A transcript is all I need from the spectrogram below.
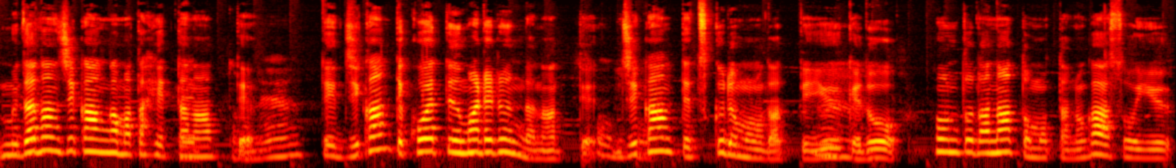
無駄な時間がまた減ったなって、えっとね。で時間ってこうやって生まれるんだなってそうそう。時間って作るものだって言うけど、本当だなと思ったのがそういう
